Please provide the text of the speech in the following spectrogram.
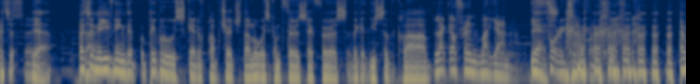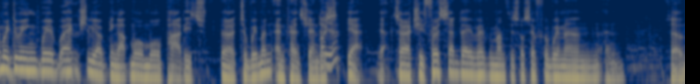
It's a, So yeah. It's that- an evening that people who are scared of club church, they'll always come Thursday first. They get used to the club, Like our friend Mariana. Yes. For example. and we're doing we're actually opening up more and more parties uh, to women and transgenders. Oh, yeah? yeah, yeah. So actually, first Saturday of every month is also for women, and so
